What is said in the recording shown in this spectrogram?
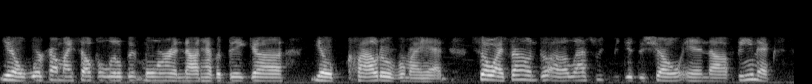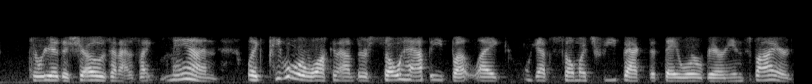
you know, work on myself a little bit more and not have a big, uh, you know, cloud over my head. So I found, uh, last week we did the show in, uh, Phoenix, three of the shows and I was like, man, like people were walking out, they're so happy, but like we got so much feedback that they were very inspired.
